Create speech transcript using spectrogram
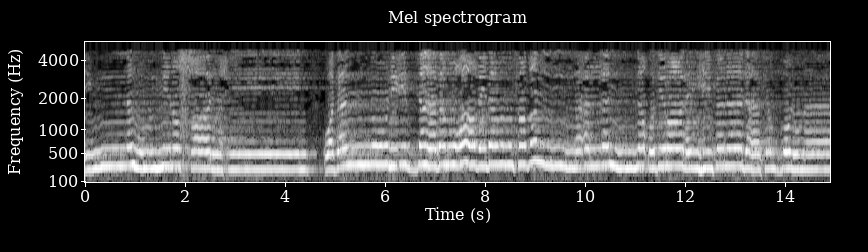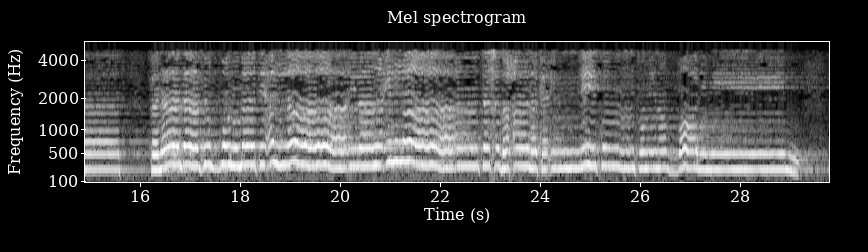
إنهم من الصالحين. وذنون إذ ذهب مغاضبا فظن أن لن نقدر عليه فنادى في الظلمات فنادى في الظلمات أن لا إله إلا أنت سبحانك إني كنت من الظالمين.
